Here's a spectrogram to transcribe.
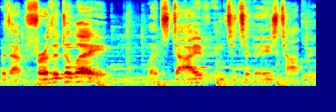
Without further delay, let's dive into today's topic.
